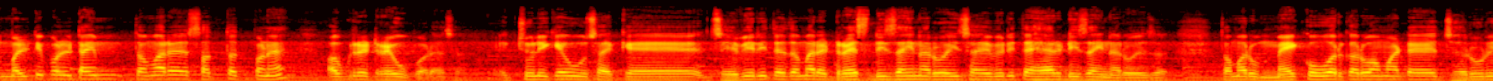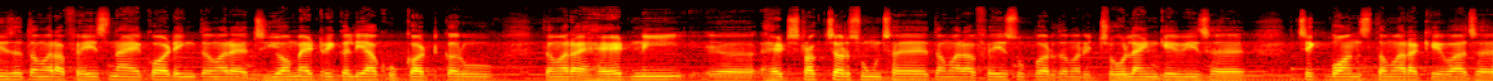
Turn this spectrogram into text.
મલ્ટિપલ ટાઈમ તમારે સતતપણે અપગ્રેડ રહેવું પડે છે. એકચ્યુઅલી કેવું છે કે જેવી રીતે તમારે ડ્રેસ ડિઝાઇનર હોય છે, એવી રીતે હેર ડિઝાઇનર હોય છે. તમારું મેકઓવર કરવા માટે જરૂરી છે તમારા ફેસના એકોર્ડિંગ તમારે જીઓમેટ્રિકલી આખું કટ કરવું. તમારા હેડની હેડ સ્ટ્રક્ચર શું છે, તમારા ફેસ ઉપર તમારી જો લાઇન કેવી છે ચીક બોન્સ તમારા કેવા છે,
